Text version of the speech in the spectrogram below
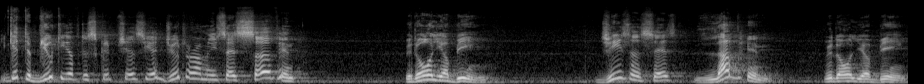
You get the beauty of the scriptures here? Deuteronomy says, serve him with all your being. Jesus says, love him with all your being.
